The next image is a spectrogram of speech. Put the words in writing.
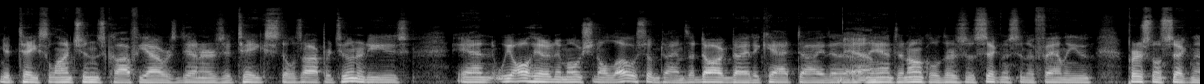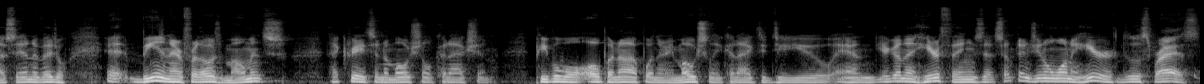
It takes luncheons, coffee hours, dinners. It takes those opportunities. And we all hit an emotional low sometimes. A dog died, a cat died, a, Yeah. an aunt, an uncle. There's a sickness in the family, personal sickness, individual. Eh, being there for those moments, that creates an emotional connection. People will open up when they're emotionally connected to you, and you're going to hear things that sometimes you don't want to hear. A little surprise.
